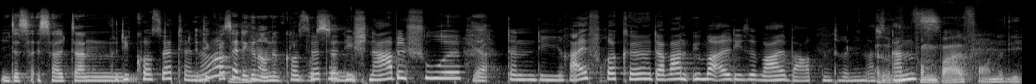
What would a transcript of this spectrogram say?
Und das ist halt dann... Für die Korsette, ne? Die Korsette, genau. Und Korsette, dann- die Schnabelschuhe, Ja. dann die Reifröcke, da waren überall diese Walbarten drin. Also, Also ganz. vom Wal vorne die.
